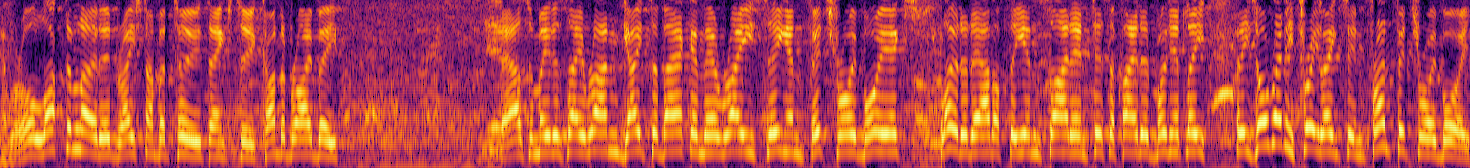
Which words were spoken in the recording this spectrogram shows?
And we're all locked and loaded. Race number two, thanks to Condabri Beef. Thousand metres they run, gates are back and they're racing and Fitzroy Boy exploded out off the inside, anticipated brilliantly, but he's already three lengths in front, Fitzroy Boy.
